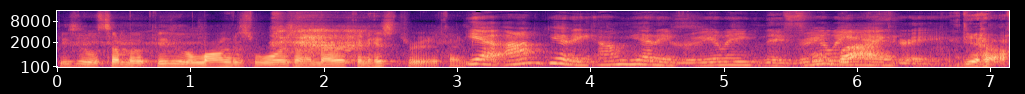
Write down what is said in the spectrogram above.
These are some of the, these are the longest wars in American history, I think. Yeah, I'm getting, I'm getting really, really by. angry. Yeah.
